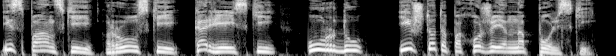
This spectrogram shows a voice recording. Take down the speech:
испанский, русский, корейский, урду и что-то похожее на польский.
